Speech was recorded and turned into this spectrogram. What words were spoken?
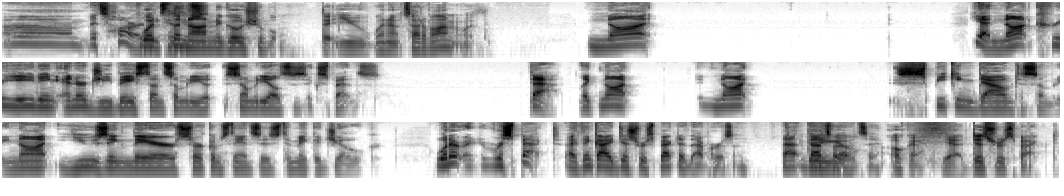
Um, it's hard. What's the non-negotiable that you went outside of alignment with? Not yeah, not creating energy based on somebody somebody else's expense that like not not speaking down to somebody not using their circumstances to make a joke. Whatever respect. I think i disrespected that person. That, that's what go. i would say. Okay. Yeah disrespect.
